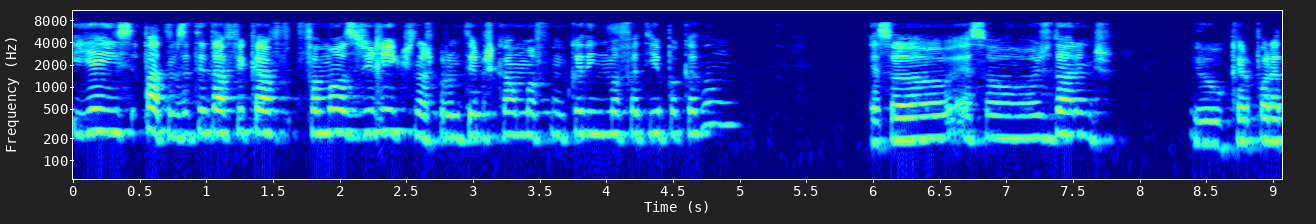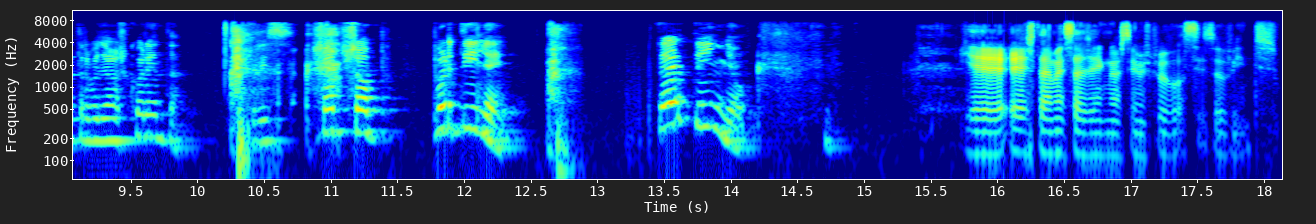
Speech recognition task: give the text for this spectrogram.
e é isso. Pá, estamos a tentar ficar famosos e ricos. Nós prometemos cá uma, um bocadinho de uma fatia para cada um. É só, é só ajudarem-nos. Eu quero parar de trabalhar aos 40. Por isso, shop, shop, partilhem. Certinho. E é esta a mensagem que nós temos para vocês, ouvintes.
